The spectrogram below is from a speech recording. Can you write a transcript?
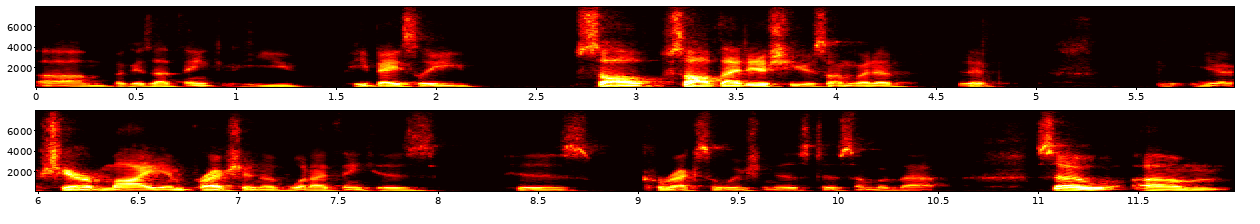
um, because I think he he basically solved solved that issue. So I'm going to uh, you know share my impression of what I think his his correct solution is to some of that. So um,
